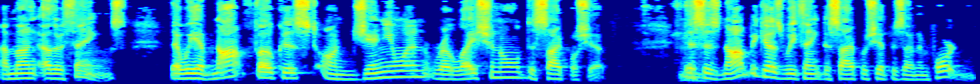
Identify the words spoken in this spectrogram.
among other things, that we have not focused on genuine relational discipleship. This hmm. is not because we think discipleship is unimportant.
